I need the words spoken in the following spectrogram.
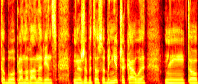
to było planowane, więc żeby te osoby nie czekały, to,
